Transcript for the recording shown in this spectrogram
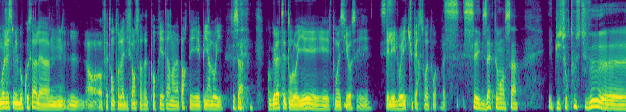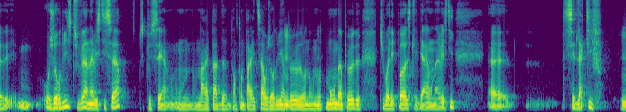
moi, j'assimile beaucoup ça, la, en fait, entre la différence entre être propriétaire d'un appart et payer un loyer. C'est ça. Google Ads, c'est ton loyer et ton SEO, c'est les loyers que tu perçois, toi. En fait. C'est exactement ça. Et puis surtout, si tu veux, euh, aujourd'hui, si tu veux, un investisseur, parce que c'est, on n'arrête pas d'entendre parler de ça aujourd'hui, un mm. peu dans notre monde, un peu de, tu vois les postes, les gars, on a investi. Euh, c'est de l'actif. Mm.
